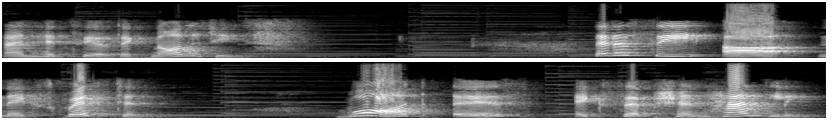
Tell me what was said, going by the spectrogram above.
and HCL Technologies. Let us see our next question. What is exception handling?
